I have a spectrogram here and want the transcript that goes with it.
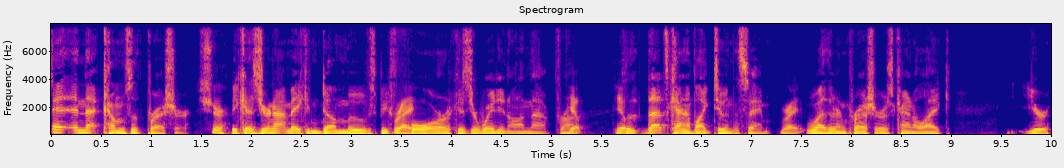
and, and that comes with pressure. Sure. because you're not making dumb moves before because you're waiting on that front. Yep. Yep. So that's kind of like two in the same. Right. Weather and pressure is kind of like you're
